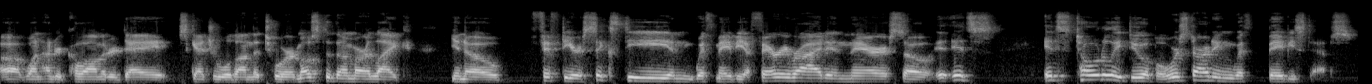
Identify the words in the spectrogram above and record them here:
uh, 100 kilometer day scheduled on the tour. Most of them are like you know 50 or 60, and with maybe a ferry ride in there. So it, it's it's totally doable. We're starting with baby steps.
